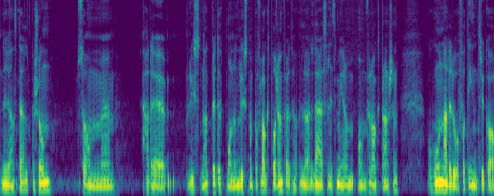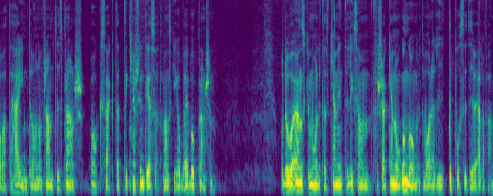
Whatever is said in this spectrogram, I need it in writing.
nyanställd person som eh, hade lyssnat, blivit uppmanad att lyssna på Förlagspodden för att lära sig lite mer om, om förlagsbranschen. Och hon hade då fått intryck av att det här inte var någon framtidsbransch och sagt att det kanske inte är så att man ska jobba i bokbranschen. Och då var önskemålet att kan inte liksom försöka någon gång att vara lite positiv i alla fall.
